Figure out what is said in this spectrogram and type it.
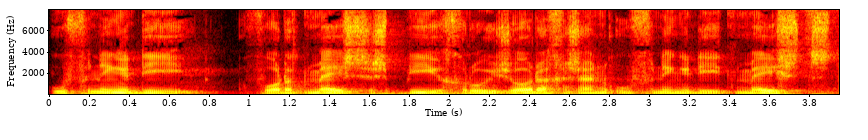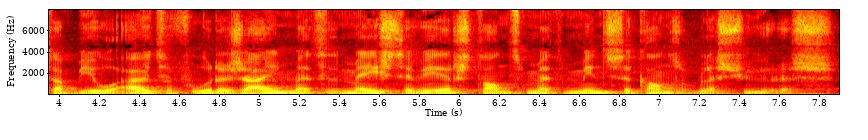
oefeningen die voor het meeste spiergroei zorgen, zijn oefeningen die het meest stabiel uit te voeren zijn, met het meeste weerstand, met de minste kans op blessures.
